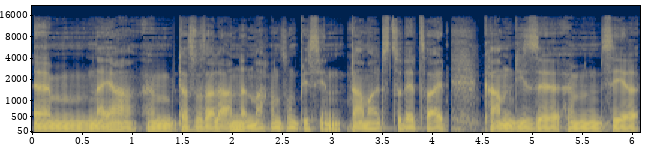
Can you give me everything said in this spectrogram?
ähm, naja, ähm, das, was alle anderen machen, so ein bisschen damals zu der Zeit, kamen diese ähm, sehr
